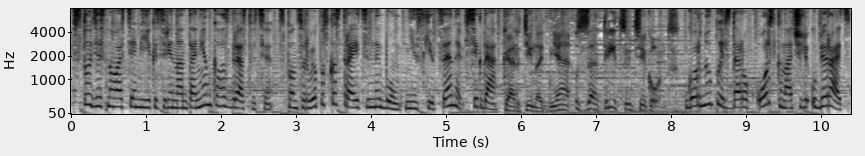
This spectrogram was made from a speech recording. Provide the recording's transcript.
В студии с новостями Екатерина Антоненкова. Здравствуйте. Спонсор выпуска «Строительный бум». Низкие цены всегда. Картина дня за 30 секунд. Горную пыль с дорог Орска начали убирать.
